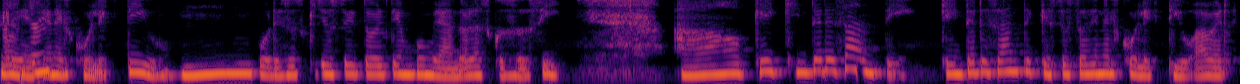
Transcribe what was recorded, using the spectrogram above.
la creencia en el colectivo. Mm, por eso es que yo estoy todo el tiempo mirando las cosas así. Ah, ok, qué interesante qué interesante que esto está en el colectivo. A ver,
